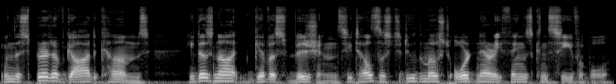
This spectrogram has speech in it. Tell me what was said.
When the Spirit of God comes, He does not give us visions, He tells us to do the most ordinary things conceivable.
